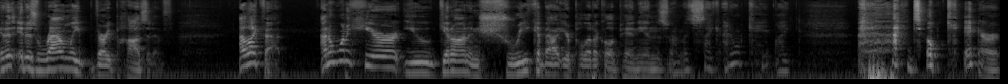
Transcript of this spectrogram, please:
And it, it is roundly very positive. I like that. I don't want to hear you get on and shriek about your political opinions. It's like I don't care. Like I don't care.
